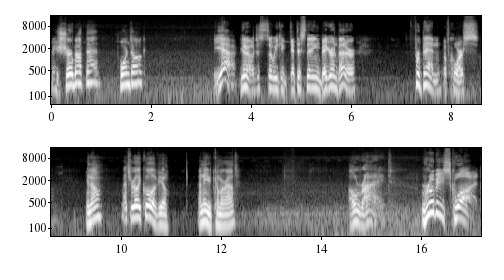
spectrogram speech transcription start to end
are you sure about that, porn dog? Yeah, you know, just so we could get this thing bigger and better. For Ben, of course. You know, that's really cool of you. I knew you'd come around. All right. Ruby Squad,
